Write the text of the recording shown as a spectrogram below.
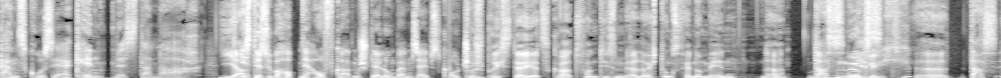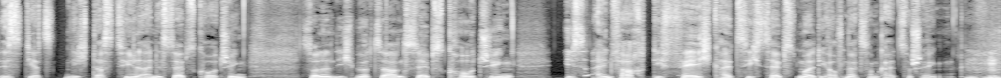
ganz große Erkenntnis danach. Ja. Ist das überhaupt eine Aufgabenstellung beim Selbstcoaching? Du sprichst ja jetzt gerade von diesem Erleuchtungsphänomen. Ne? Das Möglich. Ist, äh, das ist jetzt nicht das Ziel eines Selbstcoaching, sondern ich würde sagen, Selbstcoaching ist einfach die Fähigkeit, sich selbst mal die Aufmerksamkeit zu schenken. Mhm.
